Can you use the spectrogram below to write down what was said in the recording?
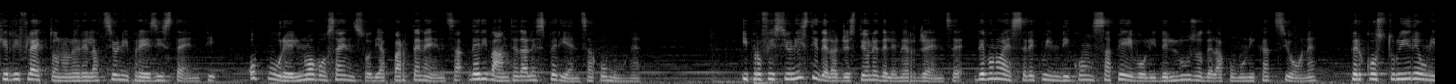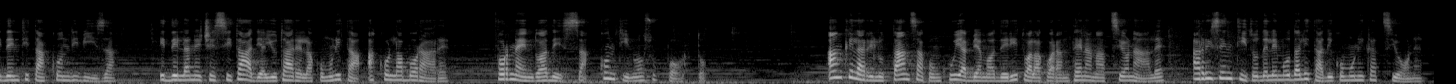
che riflettono le relazioni preesistenti oppure il nuovo senso di appartenenza derivante dall'esperienza comune. I professionisti della gestione delle emergenze devono essere quindi consapevoli dell'uso della comunicazione per costruire un'identità condivisa e della necessità di aiutare la comunità a collaborare, fornendo ad essa continuo supporto. Anche la riluttanza con cui abbiamo aderito alla quarantena nazionale ha risentito delle modalità di comunicazione.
